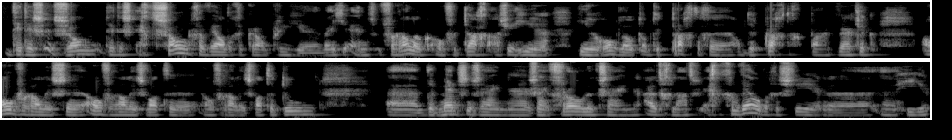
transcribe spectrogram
dit is, zo'n, dit is echt zo'n geweldige Grand Prix, uh, weet je. En vooral ook overdag, als je hier, hier rondloopt op dit prachtige, op dit prachtige park. Werkelijk, overal is, uh, overal is, wat, uh, overal is wat te doen. de mensen zijn, zijn vrolijk, zijn uitgelaten. Het is echt een geweldige sfeer hier.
